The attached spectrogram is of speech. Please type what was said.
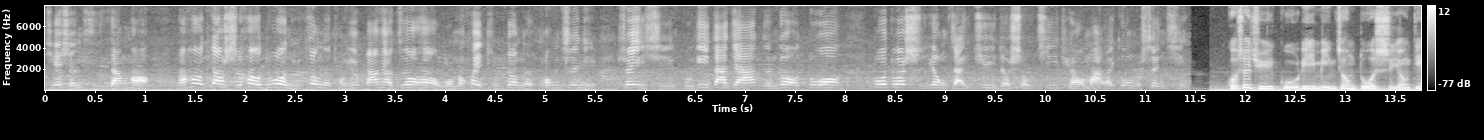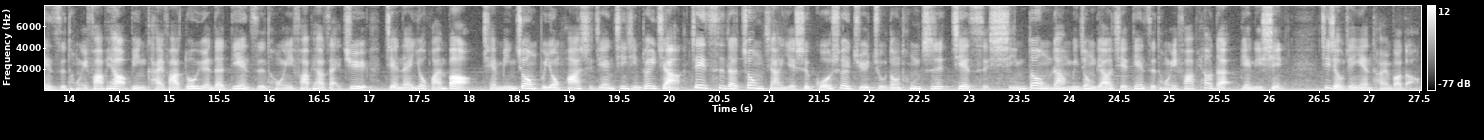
节省纸张哈。然后到时候如果你中了统一发票之后，我们会主动的通知你。所以，请鼓励大家能够多多多使用载具的手机条码来跟我们申请。国税局鼓励民众多使用电子统一发票，并开发多元的电子统一发票载具，节能又环保，且民众不用花时间进行兑奖。这次的中奖也是国税局主动通知，借此行动让民众了解电子统一发票的便利性。记者吴建燕团员报道。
